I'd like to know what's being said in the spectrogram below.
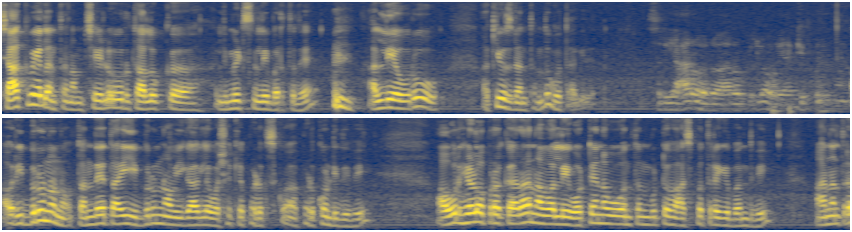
ಚಾಕ್ವೇಲ್ ಅಂತ ನಮ್ಮ ಚೇಳೂರು ತಾಲೂಕು ಲಿಮಿಟ್ಸ್ನಲ್ಲಿ ಬರ್ತದೆ. ಅಲ್ಲಿ ಅವರು ಅಕ್ಯೂಸ್ಡ್ ಅಂತಂದು ಗೊತ್ತಾಗಿದೆ? ಅವರಿಬ್ಬರೂ ತಂದೆ ತಾಯಿ ಇಬ್ಬರೂ ನಾವು ಈಗಾಗಲೇ ವಶಕ್ಕೆ ಪಡಗಿಸ್ಕೊ ಪಡ್ಕೊಂಡಿದ್ದೀವಿ. ಅವ್ರು ಹೇಳೋ ಪ್ರಕಾರ ನಾವು ಅಲ್ಲಿ ಹೊಟ್ಟೆ ನೋವು ಅಂತಂದ್ಬಿಟ್ಟು ಆಸ್ಪತ್ರೆಗೆ ಬಂದ್ವಿ. ಆನಂತರ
